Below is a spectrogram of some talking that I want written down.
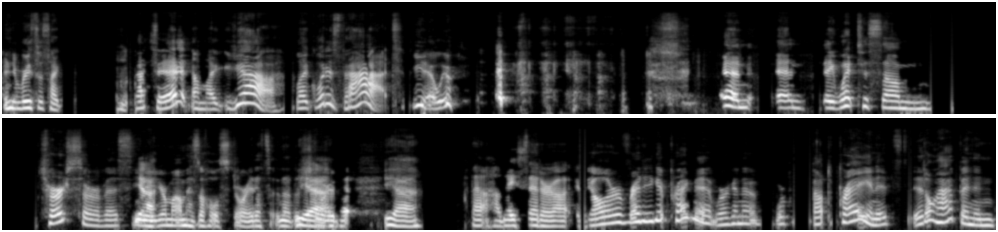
and Ruth was like, that's it? I'm like, yeah. Like, what is that? You know, we were, and, and they went to some church service. You know, Yeah. your mom has a whole story. That's another Yeah. story, but Yeah. about how they said her, uh, if y'all are ready to get pregnant, we're going to, we're about to pray and it's, it'll happen. And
